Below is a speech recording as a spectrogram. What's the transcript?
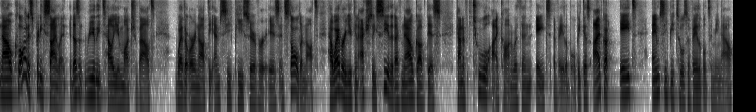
Now, Claude is pretty silent. It doesn't really tell you much about whether or not the MCP server is installed or not. However, you can actually see that I've now got this kind of tool icon within 8 available because I've got 8 MCP tools available to me now.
